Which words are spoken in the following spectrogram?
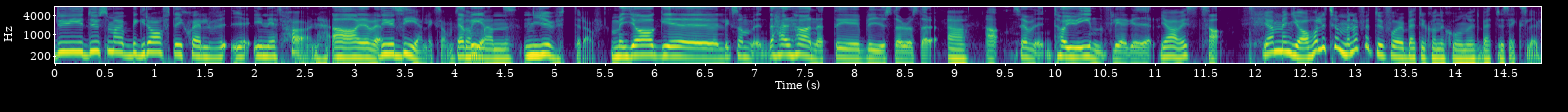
du är ju du som har begravt dig själv i, in i ett hörn här. Ja jag vet. Det är ju det liksom, Jag som vet. man njuter av. Men jag, eh, liksom, det här hörnet det blir ju större och större. Ja, Ja, så jag tar ju in fler grejer. ja visst. Ja. Ja men jag håller tummarna för att du får bättre kondition och ett bättre sexliv.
